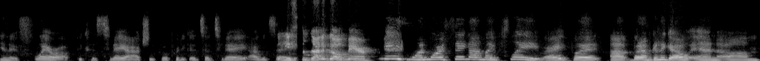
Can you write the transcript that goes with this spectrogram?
in a flare up because today I actually feel pretty good. So today I would say you still got to go, Mara. One more thing on my plate, right? But uh, but I'm gonna go, and um,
